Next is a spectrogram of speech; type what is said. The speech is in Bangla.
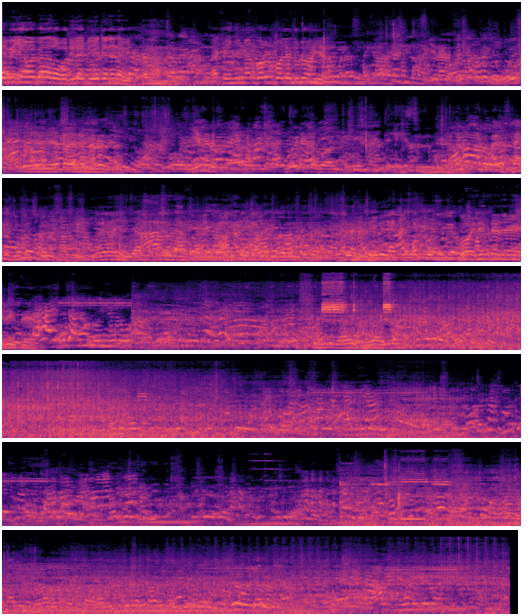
এর পিছনে ওর বেঁধে দেবো দিলে তুই টেনে নেবে। একটা ইঞ্জিন ম্যান করুন, করলে দুটো হয়ে যাবে। ওই Ленин.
